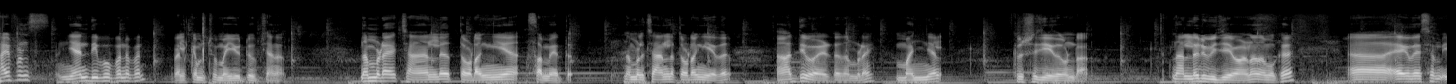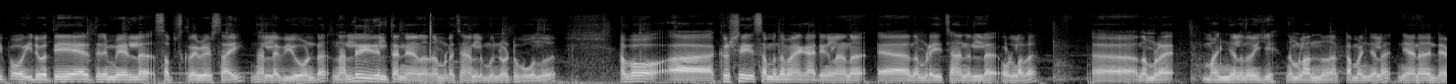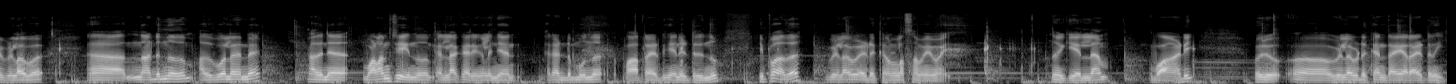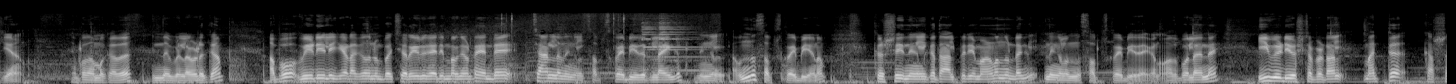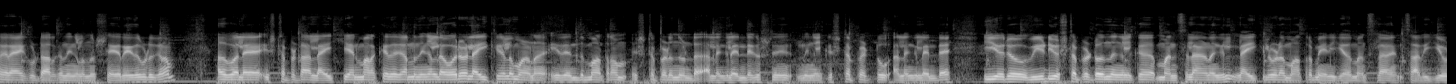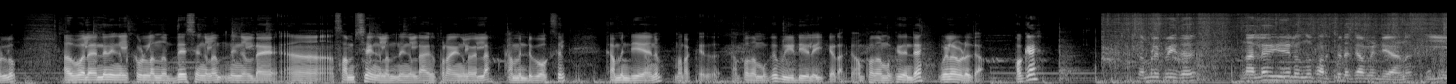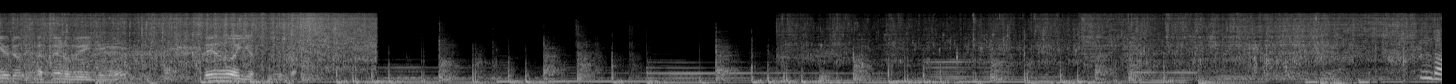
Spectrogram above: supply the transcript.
Hi friends ഞാൻ Deepu Panappan welcome to my YouTube channel നമ്മുടെ channel തുടങ്ങിയ സമയത്ത് നമ്മൾ ചാനൽ തുടങ്ങിയത് ആദ്യമായിട്ട് നമ്മുടെ മഞ്ഞൾ കൃഷി ചെയ്തുകൊണ്ടാണ്. നല്ലൊരു വിജയമാണ് നമുക്ക്. ഏകദേശം ഇപ്പോൾ ഇരുപത്തി അയ്യായിരത്തിന് മേളിൽ സബ്സ്ക്രൈബേഴ്സായി നല്ല വ്യൂ ഉണ്ട്. നല്ല രീതിയിൽ തന്നെയാണ് നമ്മുടെ ചാനൽ മുന്നോട്ട് പോകുന്നത്. അപ്പോൾ കൃഷി സംബന്ധമായ കാര്യങ്ങളാണ് നമ്മുടെ ഈ ചാനലിൽ ഉള്ളത്. നമ്മുടെ മഞ്ഞൾ നോക്കി നമ്മൾ അന്ന് നട്ട മഞ്ഞൾ ഞാൻ അതിന്റെ വിളവ് നടുന്നതും അതുപോലെ തന്നെ അതിന് വളം ചെയ്യുന്നതും എല്ലാ കാര്യങ്ങളും ഞാൻ രണ്ട് മൂന്ന് പാർട്ടായിട്ട് ഞാൻ ഇട്ടിരുന്നു. ഇപ്പോൾ അത് വിളവ് എടുക്കാനുള്ള സമയമായി. നോക്കി എല്ലാം വാടി ഒരു വിളവെടുക്കാൻ തയ്യാറായിട്ട് നിൽക്കുകയാണ്. അപ്പോൾ നമുക്കത് ഇന്ന് വിളവെടുക്കാം. അപ്പോൾ വീഡിയോയിലേക്ക് കിടക്കുന്നതിന് മുമ്പ് ചെറിയൊരു കാര്യം പറഞ്ഞോട്ടെ. എന്റെ ചാനൽ നിങ്ങൾ സബ്സ്ക്രൈബ് ചെയ്തിട്ടില്ലെങ്കിൽ നിങ്ങൾ ഒന്ന് സബ്സ്ക്രൈബ് ചെയ്യണം. കൃഷി നിങ്ങൾക്ക് താല്പര്യമാണെന്നുണ്ടെങ്കിൽ നിങ്ങളൊന്ന് സബ്സ്ക്രൈബ് ചെയ്തേക്കണം. അതുപോലെ തന്നെ ഈ വീഡിയോ ഇഷ്ടപ്പെട്ടാൽ മറ്റ് കർഷകരായ കൂട്ടുകാർക്ക് നിങ്ങളൊന്ന് ഷെയർ ചെയ്ത് കൊടുക്കണം. അതുപോലെ ഇഷ്ടപ്പെട്ടാൽ ലൈക്ക് ചെയ്യാൻ മറക്കരുത്. കാരണം നിങ്ങളുടെ ഓരോ ലൈക്കുകളുമാണ് ഇത് എന്തുമാത്രം ഇഷ്ടപ്പെടുന്നുണ്ട്. അല്ലെങ്കിൽ എന്റെ കൃഷി നിങ്ങൾക്ക് ഇഷ്ടപ്പെട്ടു. അല്ലെങ്കിൽ എന്റെ ഈ ഒരു വീഡിയോ ഇഷ്ടപ്പെട്ടു എന്ന് നിങ്ങൾക്ക് മനസ്സിലാണെങ്കിൽ ലൈക്കിലൂടെ മാത്രമേ എനിക്കത് മനസ്സിലാകാൻ സാധിക്കുകയുള്ളൂ. അതുപോലെ തന്നെ നിങ്ങൾക്കുള്ള നിർദ്ദേശങ്ങളും നിങ്ങളുടെ സംശയങ്ങളും നിങ്ങളുടെ അഭിപ്രായങ്ങളും എല്ലാം കമന്റ് ബോക്സിൽ കമന്റ് ചെയ്യാനും മറക്കരുത്. അപ്പോൾ നമുക്ക് വീഡിയോയിലേക്ക് കിടക്കാം. അപ്പോൾ നമുക്ക് ഇതിന്റെ വിളവെടുക്കാം. ഓക്കെ? നമ്മളിപ്പോൾ ഇത് നല്ല രീതിയിലൊന്ന് പറിച്ചെടുക്കാൻ വേണ്ടിയാണ് ഈ ഒരു മെത്തേഡ് ഉപയോഗിക്കുന്നത്. ഇത് നോക്കിയോ? എന്തോ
